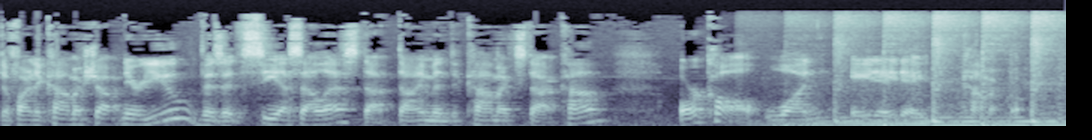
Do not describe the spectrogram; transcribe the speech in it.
To find a comic shop near you, visit csls.diamondcomics.com or call 1 888 Comic Book.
